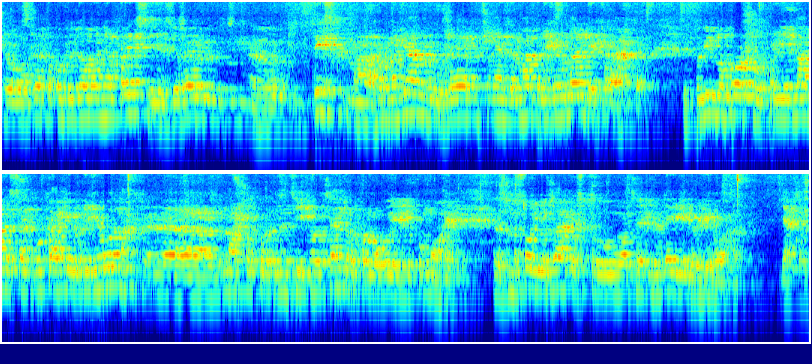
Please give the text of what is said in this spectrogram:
що вже по повідомленням пресі з'явив тиск на громадян вже починає займати регіональний характер. Відповідно, прошу приєднатися адвокатів в регіонах е, до нашого координаційного центру правової допомоги з метою захисту цих людей в регіонах. Дякую.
